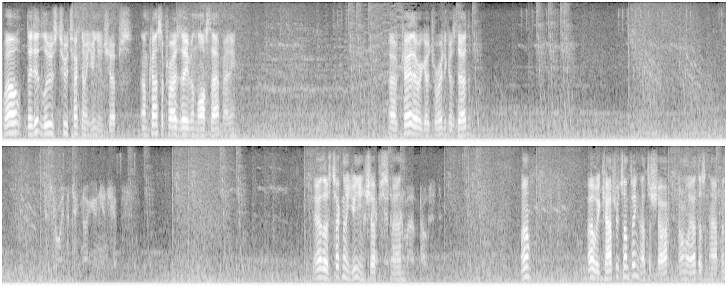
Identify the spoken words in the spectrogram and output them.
Well, they did lose two Techno Union ships. I'm kind of surprised they even lost that many. Okay, there we go. Droid goes dead. Yeah, those Techno Union ships, man. Well. Oh, we captured something? That's a shock. Normally that doesn't happen.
